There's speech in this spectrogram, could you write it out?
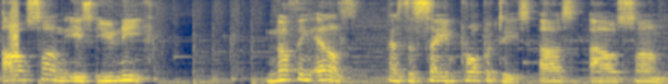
Our sun is unique. Nothing else has the same properties as our sun.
